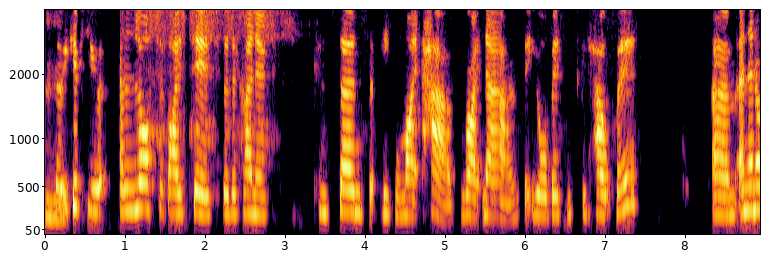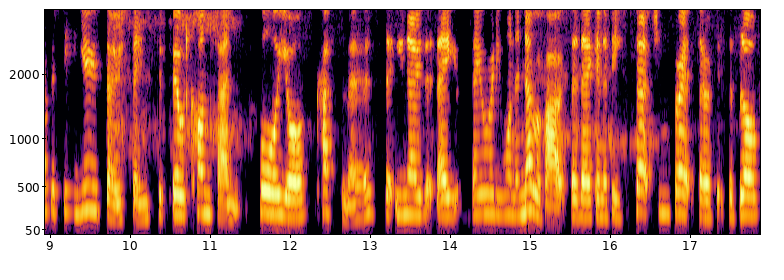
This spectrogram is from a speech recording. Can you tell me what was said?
Mm-hmm. So it gives you a lot of ideas for the kind of concerns that people might have right now that your business could help with. Um, and then obviously use those things to build content for your customers that you know that they they already want to know about. So they're going to be searching for it. So if it's a blog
